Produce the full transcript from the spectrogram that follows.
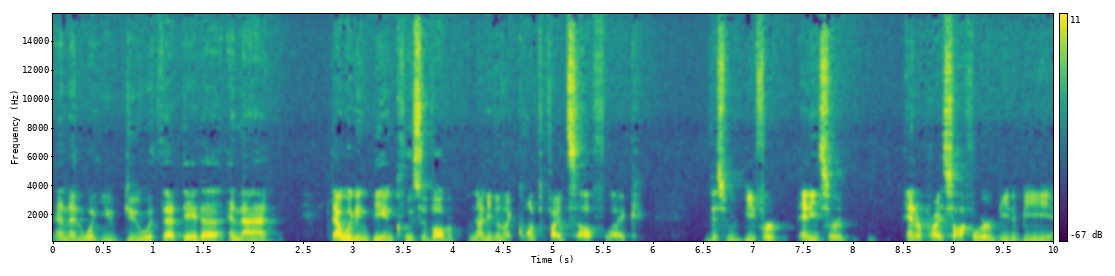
and then what you do with that data. And that, that would be inclusive of not even like quantified self, like this would be for any sort of enterprise software B2B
